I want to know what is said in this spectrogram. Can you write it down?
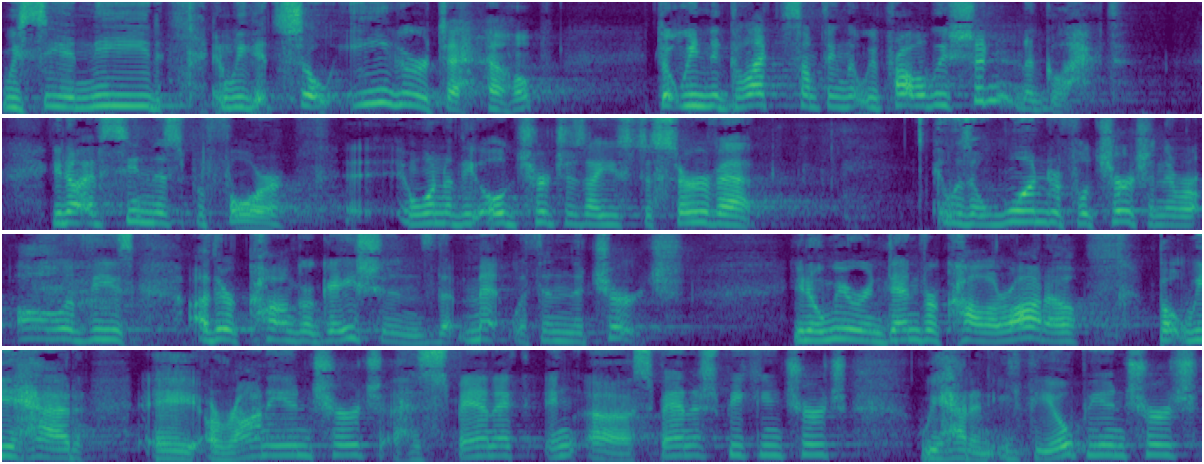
We see a need and we get so eager to help that we neglect something that we probably shouldn't neglect. You know, I've seen this before in one of the old churches I used to serve at. It was a wonderful church, and there were all of these other congregations that met within the church. You know, we were in Denver, Colorado, but we had a Iranian church, a Hispanic, uh, Spanish-speaking church. We had an Ethiopian church.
